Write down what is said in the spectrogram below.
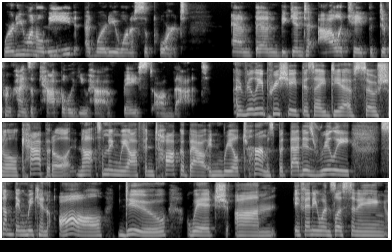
Where do you want to mm-hmm. lead and where do you want to support? And then begin to allocate the different kinds of capital you have based on that. I really appreciate this idea of social capital, not something we often talk about in real terms, but that is really something we can all do, which um, if anyone's listening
